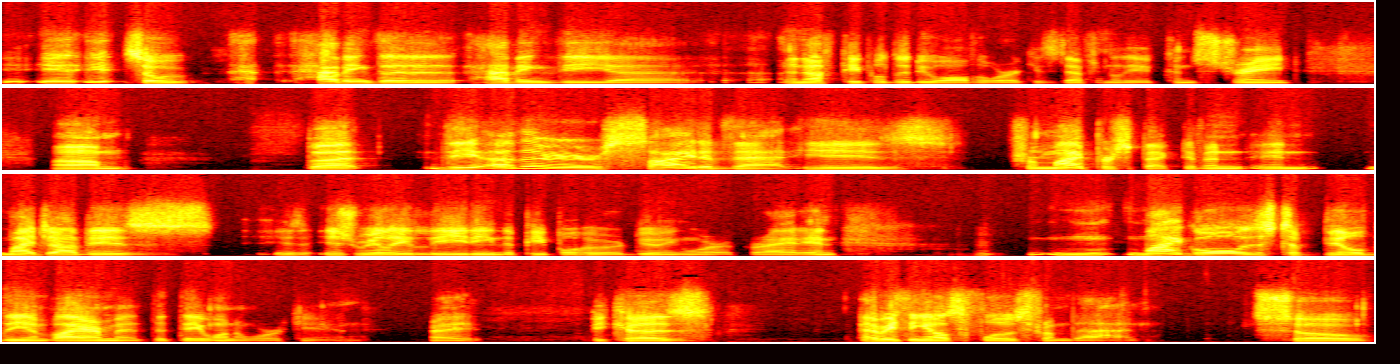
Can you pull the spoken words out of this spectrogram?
it, it, so having the having the uh, enough people to do all the work is definitely a constraint. Um, but the other side of that is, from my perspective, and and my job is is, is really leading the people who are doing work right? And mm-hmm. m- my goal is to build the environment that they want to work in right? Because everything else flows from that. So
